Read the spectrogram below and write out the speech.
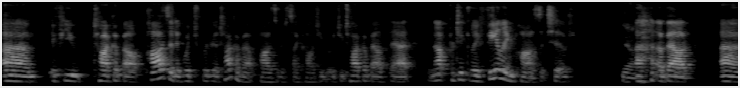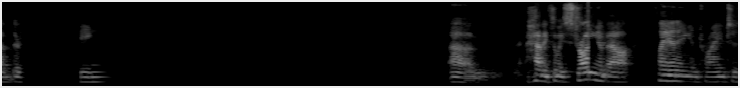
um, if you talk about positive, which we're going to talk about positive psychology, but would you talk about that, not particularly feeling positive yeah. uh, about uh, their being um, having somebody struggling about planning and trying to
